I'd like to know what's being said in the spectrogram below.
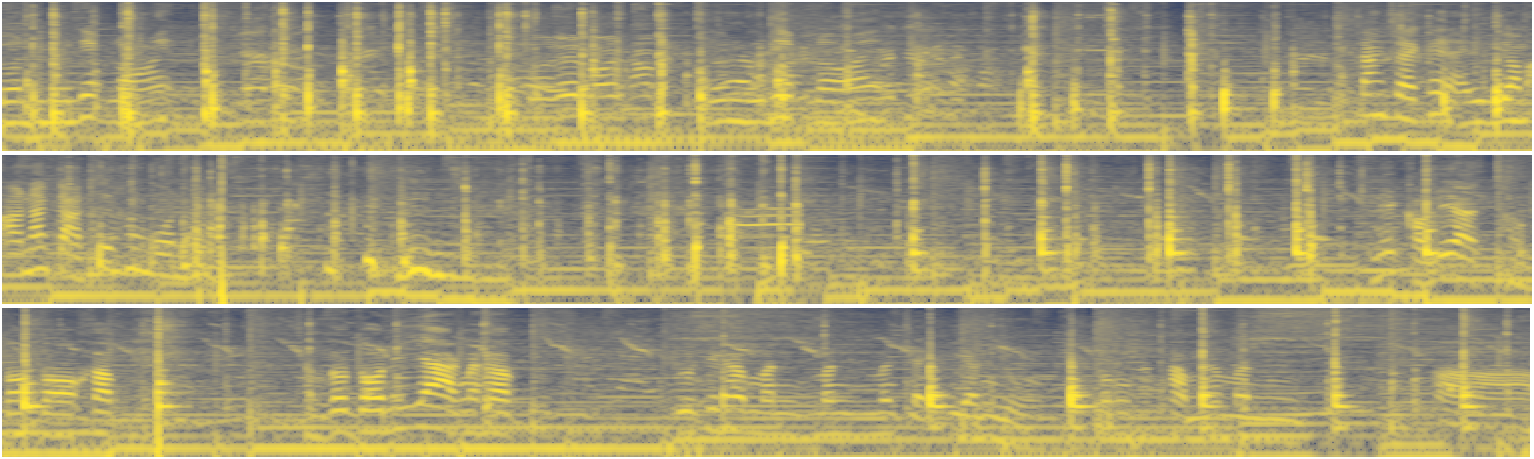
โดนมือเรียบร้อยโดนมือเรียบร้อย ตั้งใจแค่ไหนดูยอมเอาหน้ากากขึ้นข้างบนนะคะนี่เขาเรียกถังตอตอครับถังตอตอนี่ยากนะครับ ดูสิครับมันมันมันจะเอียงอยู่ ต้องทำให้มันอ่า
